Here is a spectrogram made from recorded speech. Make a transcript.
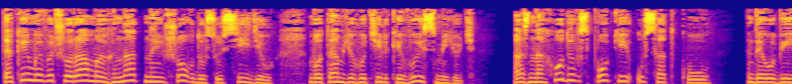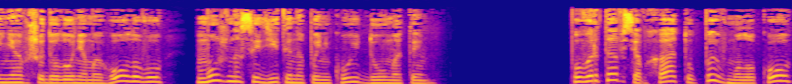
Такими вечорами Гнат не йшов до сусідів, бо там його тільки висміють, а знаходив спокій у садку, де, обійнявши долонями голову, можна сидіти на пеньку й думати. Повертався в хату, пив молоко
